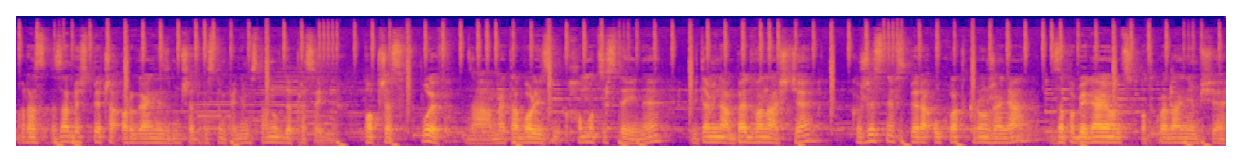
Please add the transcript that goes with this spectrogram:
oraz zabezpiecza organizm przed wystąpieniem stanów depresyjnych. Poprzez wpływ na metabolizm homocysteiny witamina B12 korzystnie wspiera układ krążenia, zapobiegając odkładaniem się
